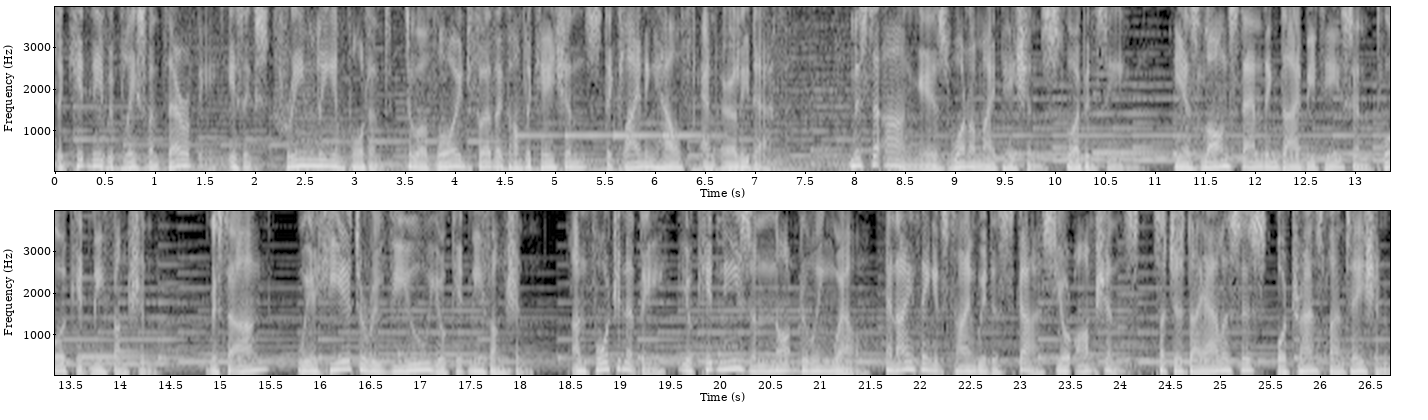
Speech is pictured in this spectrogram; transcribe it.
to kidney replacement therapy is extremely important to avoid further complications, declining health, and early death. Mr. Ang is one of my patients who I've been seeing. He has long-standing diabetes and poor kidney function. Mr. Ang, we're here to review your kidney function. Unfortunately, your kidneys are not doing well, and I think it's time we discuss your options such as dialysis or transplantation.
